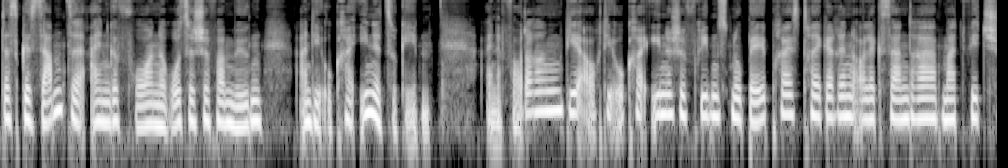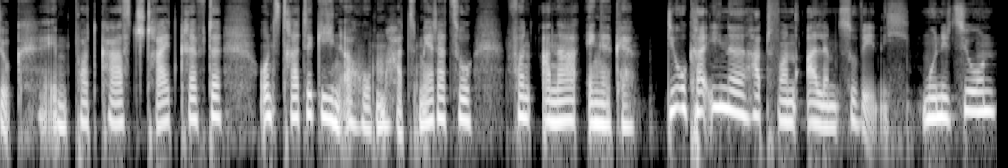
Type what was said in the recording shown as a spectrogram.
das gesamte eingefrorene russische Vermögen an die Ukraine zu geben. Eine Forderung, die auch die ukrainische Friedensnobelpreisträgerin Alexandra Matwitschuk im Podcast Streitkräfte und Strategien erhoben hat. Mehr dazu von Anna Engelke. Die Ukraine hat von allem zu wenig. Munition,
